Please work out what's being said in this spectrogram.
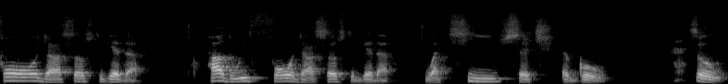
forge ourselves together? How do we forge ourselves together to achieve such a goal? So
